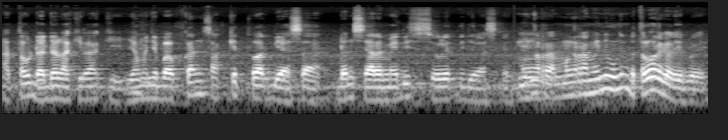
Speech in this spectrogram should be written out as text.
atau dada laki-laki yang menyebabkan sakit luar biasa dan secara medis sulit dijelaskan. Mengeram, mengeram ini mungkin bertelur kali ya, Bro. ya?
